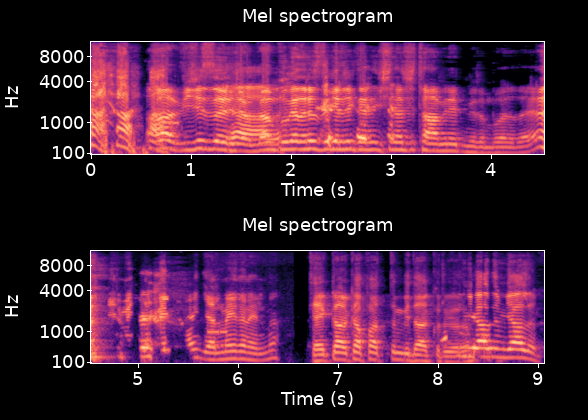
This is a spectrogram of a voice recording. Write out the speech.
Abi bir şey söyleyeceğim. Ya ben abi. bu kadar hızlı geleceklerini işin acı tahmin etmiyordum bu arada ya. gelmeyi deneyelim mi? Tekrar kapattım bir daha kuruyorum. Geldim geldim.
